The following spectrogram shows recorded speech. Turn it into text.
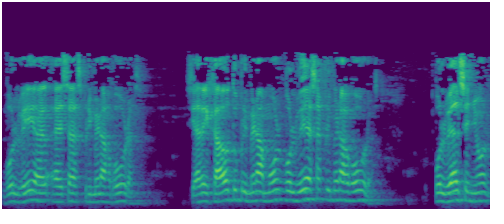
volvé a, a esas primeras obras. Si has dejado tu primer amor, volvé a esas primeras obras. Volvé al Señor.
